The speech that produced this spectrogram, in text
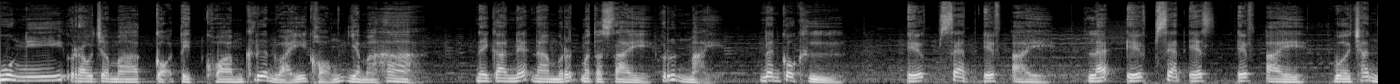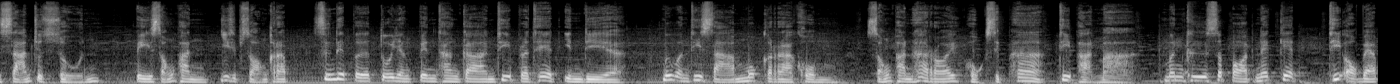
่วงนี้เราจะมาเกาะติดความเคลื่อนไหวของยามาฮ่าในการแนะนำรถมอเตอร์ไซค์รุ่นใหม่ นั่นก็คือ FZFI และ FZS FI เวอร์ชัน3.0 ปี 2022 ครับ ซึ่งได้เปิดตัวอย่างเป็นทางการที่ประเทศอินเดีย เมื่อวันที่ 3 มกราคม 2565 ที่ผ่านมา มันคือสปอร์ตเนกเก็ตที่ออกแบบ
